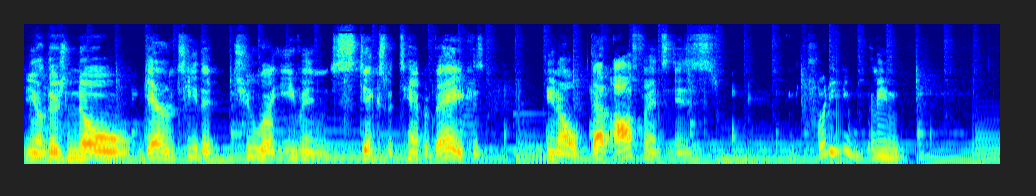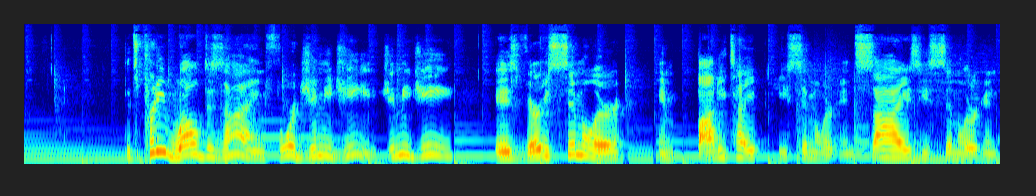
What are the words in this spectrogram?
you know, there's no guarantee that Tua even sticks with Tampa Bay because you know that offense is pretty. I mean, it's pretty well designed for Jimmy G. Jimmy G is very similar in body type. He's similar in size. He's similar in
